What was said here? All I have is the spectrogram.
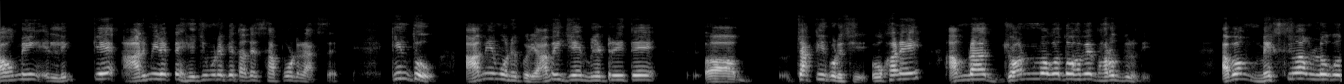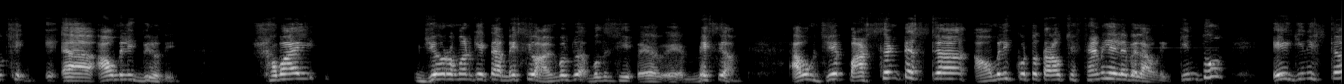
আওয়ামী লীগকে, আর্মির একটা হেজিমনিকে তাদের সাপোর্ট রাখছে। কিন্তু আমি মনে করি, আমি যে মিলিটারিতে চাকরি করেছি, ওখানে আমরা জন্মগতভাবে ভারত বিরোধী এবং ম্যাক্সিমাম লোক হচ্ছে আওয়ামী লীগ বিরোধী। সবাই জিয়াউর রহমানকে একটা ম্যাক্সিমাম আমি বলতে, বলতেছি ম্যাক্সিমাম এবং যে পার্সেন্টেজটা আওয়ামী লীগ করতো, তারা হচ্ছে ফ্যামিলি লেভেল আওয়ামী লীগ। কিন্তু এই জিনিসটা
